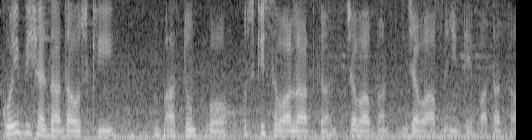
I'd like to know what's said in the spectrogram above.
کوئی بھی شہزادہ اس کی باتوں کو اس کی سوالات کا جواب جواب نہیں دے پاتا تھا۔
